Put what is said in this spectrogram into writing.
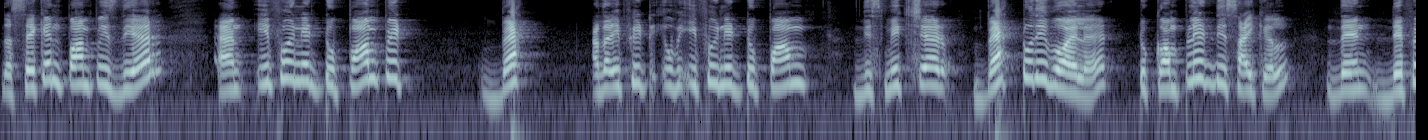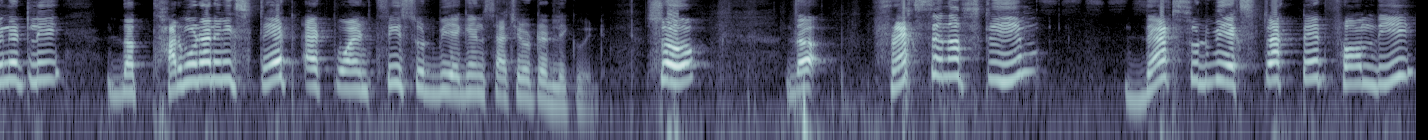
the second pump is there and if we need to pump it back other if it if we need to pump this mixture back to the boiler to complete the cycle then definitely the thermodynamic state at point 3 should be again saturated liquid. So, the fraction of steam that should be extracted from the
